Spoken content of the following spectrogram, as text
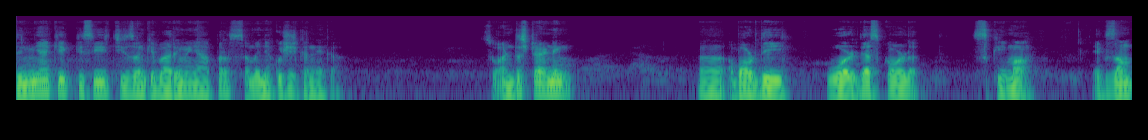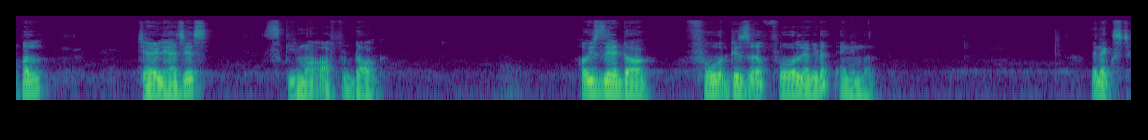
दुनिया के किसी चीज़ों के बारे में यहाँ पर समझने की कोशिश करने का so understanding about the world that's called schema example child has a schema of dog how is their dog four it is a four-legged animal the next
